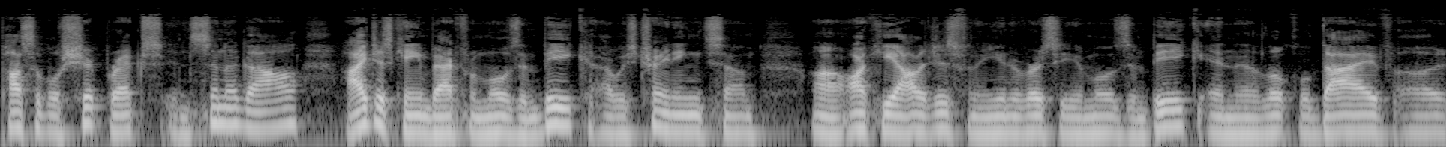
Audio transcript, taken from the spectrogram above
possible shipwrecks in Senegal. I just came back from Mozambique. I was training some uh, archaeologists from the University of Mozambique and the local dive uh,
